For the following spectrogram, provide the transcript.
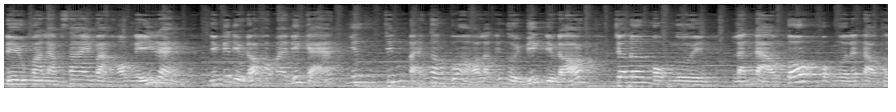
điều mà làm sai và họ nghĩ rằng những cái điều đó không ai biết cả, nhưng chính bản thân của họ là cái người biết điều đó. Cho nên một người lãnh đạo tốt, một người lãnh đạo thật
